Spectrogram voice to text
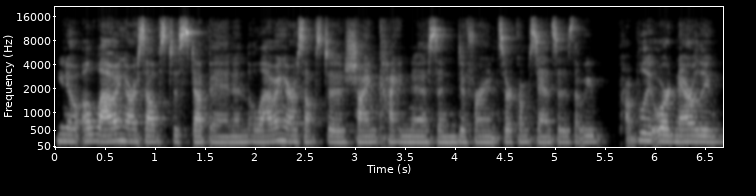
you know allowing ourselves to step in and allowing ourselves to shine kindness in different circumstances that we probably ordinarily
